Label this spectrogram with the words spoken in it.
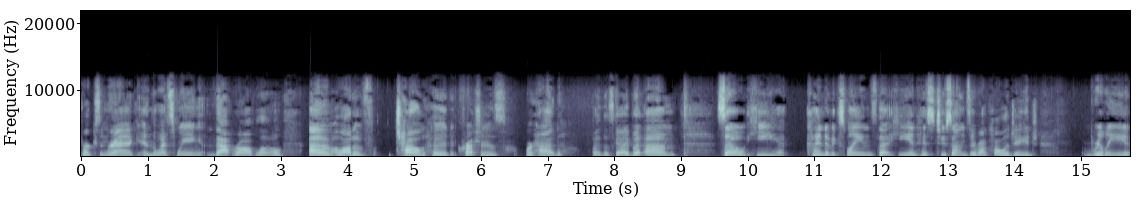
Parks and Rec and The West Wing. That Rob Lowe. Um, a lot of childhood crushes were had by this guy, but um, so he kind of explains that he and his two sons, they're about college age, really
